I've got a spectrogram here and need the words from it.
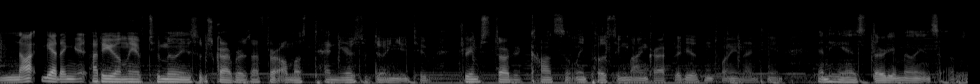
not getting it. How do you only have 2 million subscribers after almost 10 years of doing YouTube? Dream started constantly posting Minecraft videos in 2019, and he has 30 million subs.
